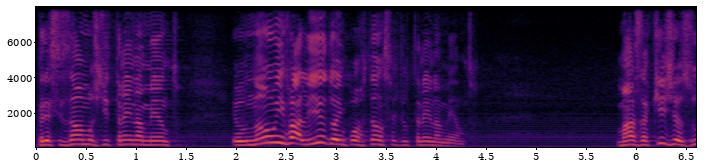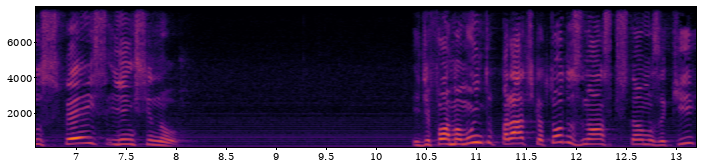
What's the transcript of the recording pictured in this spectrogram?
Precisamos de treinamento. Eu não invalido a importância do treinamento. Mas aqui Jesus fez e ensinou. E de forma muito prática, todos nós que estamos aqui,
